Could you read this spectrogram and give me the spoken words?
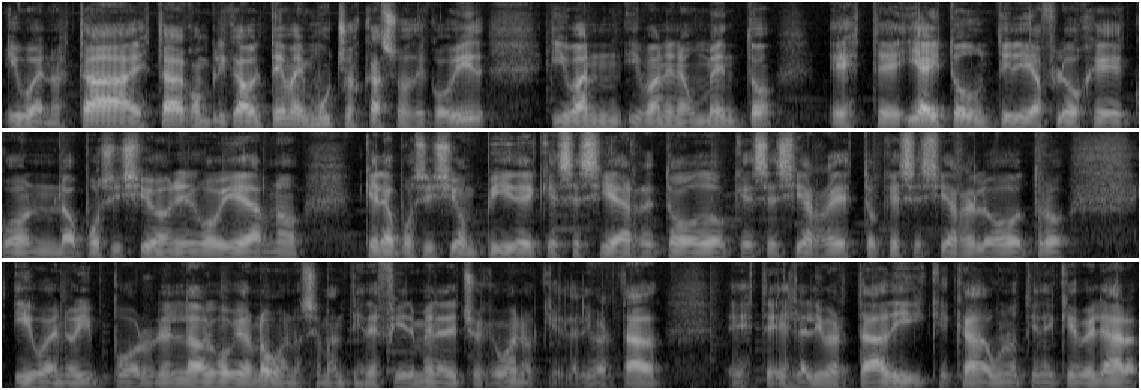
y bueno, está, complicado el tema, hay muchos casos de COVID y van en aumento. Este, y hay todo un tire y afloje con la oposición y el gobierno, que la oposición pide que se cierre todo, que se cierre esto, que se cierre lo otro. Y bueno, y por el lado del gobierno, bueno, se mantiene firme en el hecho de que, bueno, que la libertad este, es la libertad y que cada uno tiene que velar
